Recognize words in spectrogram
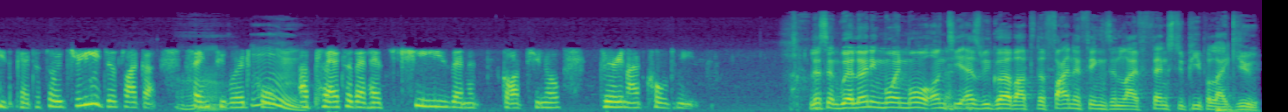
cheese platter. So it's really just like a oh. fancy word for mm. a platter that has cheese and it's got, you know, very nice cold meat. Listen, we're learning more and more, Onti, as we go about the finer things in life, thanks to people like you.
